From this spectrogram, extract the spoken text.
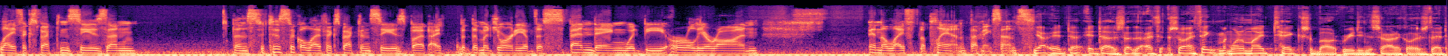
life expectancies than than statistical life expectancies, but I but the majority of the spending would be earlier on in the life of the plan. That makes sense. Yeah, it, uh, it does. Uh, so I think one of my takes about reading this article is that,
